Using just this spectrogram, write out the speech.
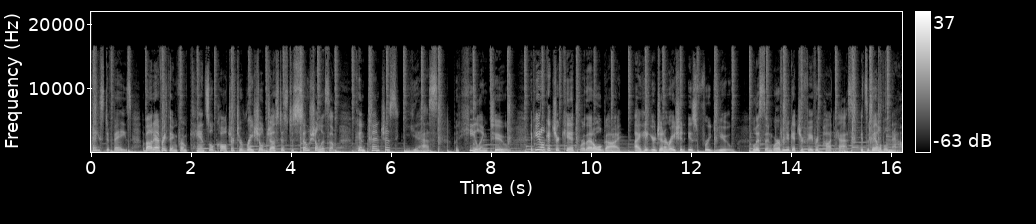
face to face, about everything from cancel culture to racial justice to socialism. Contentious? Yes, but healing too. If you don't get your kid or that old guy, I Hate Your Generation is for you. Listen wherever you get your favorite podcast. It's available now.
